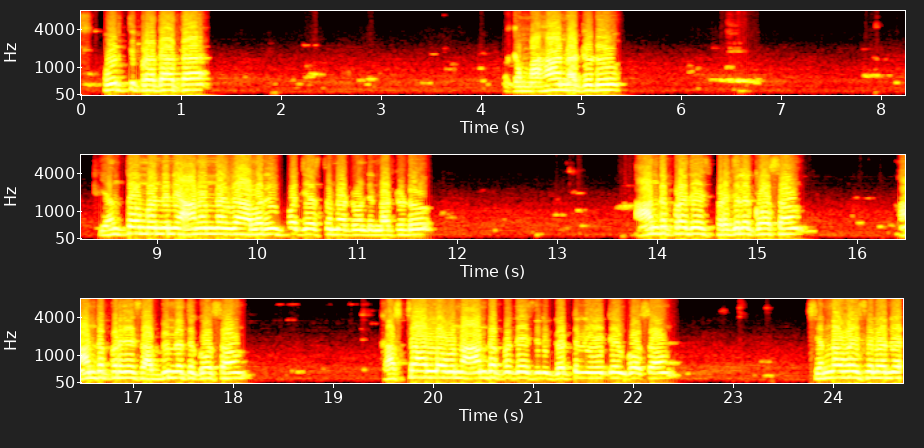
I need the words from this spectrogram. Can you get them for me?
స్ఫూర్తి ప్రదాత ఒక మహానటుడు. ఎంతో మందిని ఆనందంగా అలరింపజేస్తున్నటువంటి నటుడు. ఆంధ్రప్రదేశ్ ప్రజల కోసం ఆంధ్రప్రదేశ్ అభ్యున్నతి కోసం కష్టాల్లో ఉన్న ఆంధ్రప్రదేశ్ని గట్టును వేయటం కోసం చిన్న వయసులోనే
